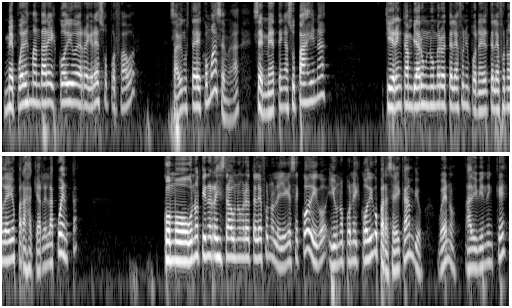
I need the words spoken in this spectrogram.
¿Me puedes mandar el código de regreso, por favor? ¿Saben ustedes cómo hacen? ¿verdad? Se meten a su página, quieren cambiar un número de teléfono y poner el teléfono de ellos para hackearle la cuenta. Como uno tiene registrado un número de teléfono, le llega ese código y uno pone el código para hacer el cambio. Bueno, adivinen qué.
